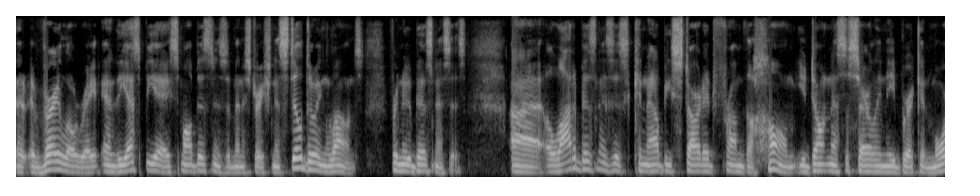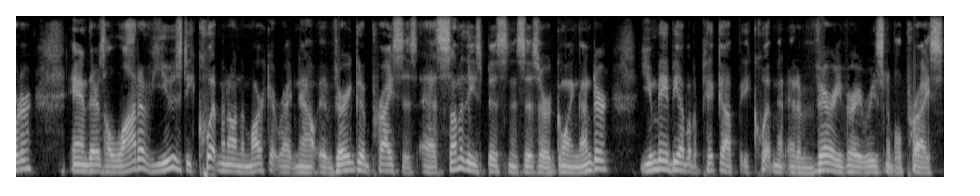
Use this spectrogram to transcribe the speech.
at a very low rate, and the SBA, Small Business Administration, is still doing loans for new businesses. Uh, a lot of businesses can now be started from the home. You don't necessarily need brick and mortar. And there's a lot of used equipment on the market right now at very good prices. As some of these businesses are going under, you may be able to pick up equipment at a very, very reasonable price.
